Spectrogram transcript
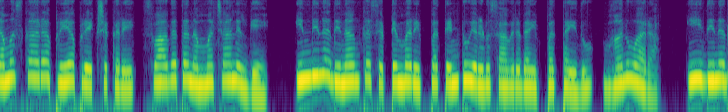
ನಮಸ್ಕಾರ ಪ್ರಿಯ ಪ್ರೇಕ್ಷಕರೇ, ಸ್ವಾಗತ ನಮ್ಮ ಚಾನೆಲ್ಗೆ. ಇಂದಿನ ದಿನಾಂಕ ಸೆಪ್ಟೆಂಬರ್ ಇಪ್ಪತ್ತೆಂಟು ಎರಡು ಸಾವಿರದ ಇಪ್ಪತ್ತೈದು, ಭಾನುವಾರ. ಈ ದಿನದ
